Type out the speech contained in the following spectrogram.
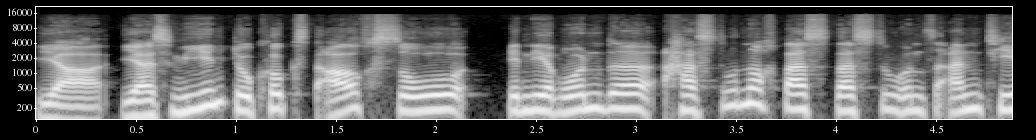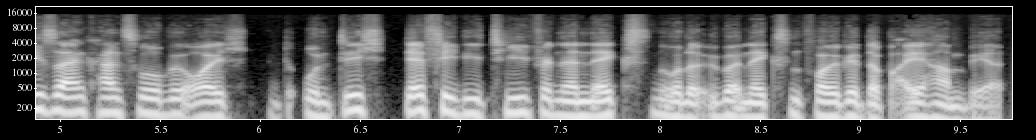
ja, Jasmin, du guckst auch so in die Runde. Hast du noch was, was du uns anteasern kannst, wo wir euch und dich definitiv in der nächsten oder übernächsten Folge dabei haben werden?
